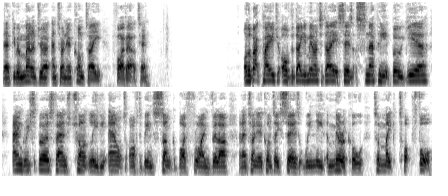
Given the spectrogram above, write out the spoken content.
They have given manager Antonio Conte 5 out of 10. On the back page of the Daily Mirror today, it says Snappy Boo Year. Angry Spurs fans chant Levy out after being sunk by Flying Villa. And Antonio Conte says we need a miracle to make top four.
